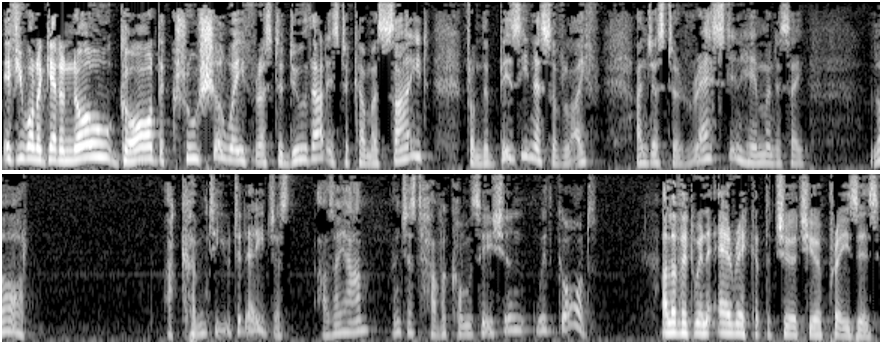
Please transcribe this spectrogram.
If you want to get to know God, the crucial way for us to do that is to come aside from the busyness of life and just to rest in Him and to say, Lord, I come to you today just as I am and just have a conversation with God. I love it when Eric at the church here praises.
